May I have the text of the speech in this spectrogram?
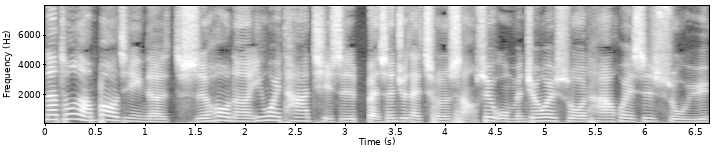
那通常报警的时候呢，因为他其实本身就在车上，所以我们就会说他会是属于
